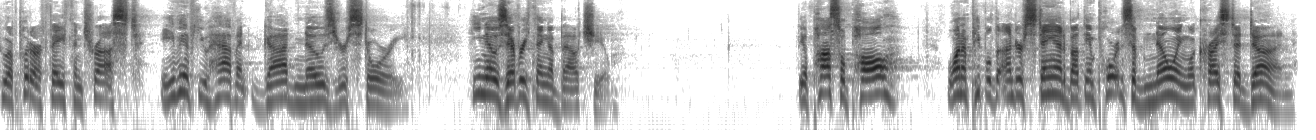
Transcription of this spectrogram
who have put our faith and trust even if you haven't, God knows your story. He knows everything about you. The Apostle Paul wanted people to understand about the importance of knowing what Christ had done.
